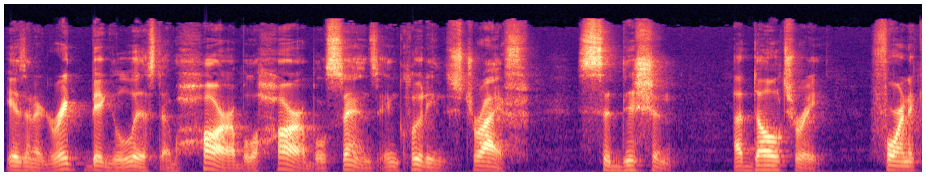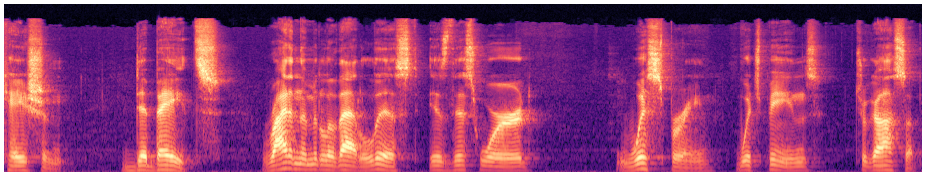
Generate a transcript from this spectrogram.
is in a great big list of horrible, horrible sins, including strife, sedition, adultery, fornication, debates. Right in the middle of that list is this word whispering, which means to gossip.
